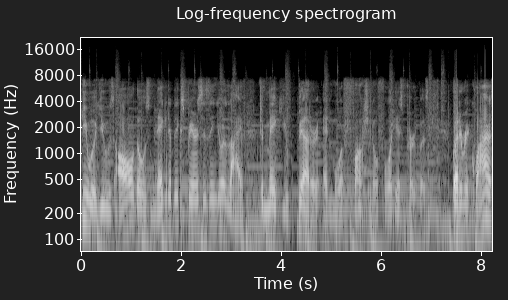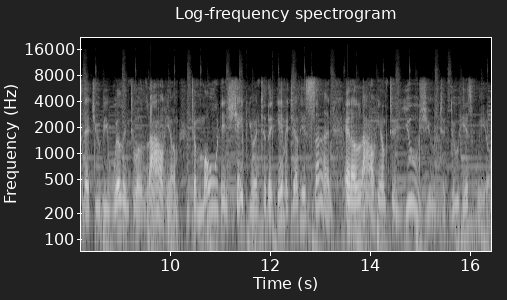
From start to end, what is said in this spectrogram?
He will use all those negative experiences in your life to make you better and more functional for His purpose. But it requires that you be willing to allow Him to mold and shape you into the image of His Son and allow Him to use you to do His will.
